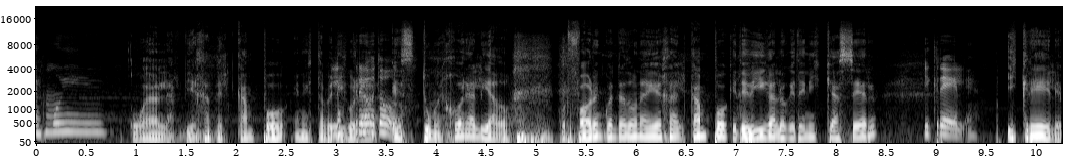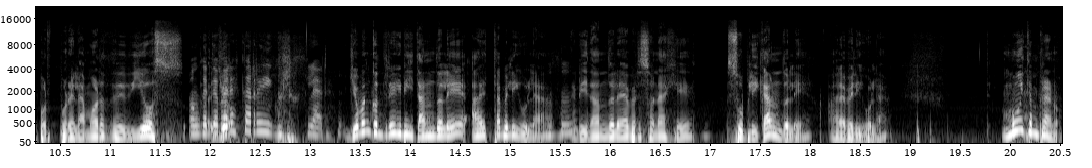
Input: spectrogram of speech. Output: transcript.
es muy... Bueno, las viejas del campo en esta película creo todo. es tu mejor aliado. Por favor, encuéntrate una vieja del campo que te diga lo que tenéis que hacer Y créele. y créele, por, por el amor de Dios. Aunque te Yo- parezca ridículo, claro. Yo me encontré gritándole a esta película, Ujú. gritándole a personajes, suplicándole a la película. Muy temprano,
